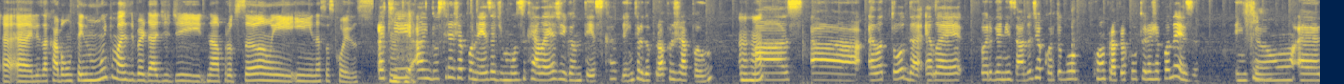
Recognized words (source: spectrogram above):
É, é, eles acabam tendo muito mais liberdade de na produção e, e nessas coisas. É que a indústria japonesa de música ela é gigantesca dentro do próprio Japão, Uhum. mas a, ela toda ela é organizada de acordo com a própria cultura japonesa. Então, é,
